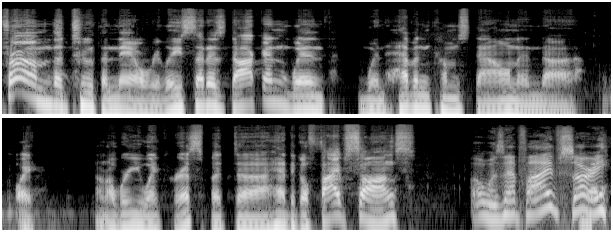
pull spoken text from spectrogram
From the Tooth and Nail release that is Dokken with When Heaven Comes Down. And uh, boy, I don't know where you went, Chris, but uh, I had to go five songs. Oh, was that five? Sorry.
